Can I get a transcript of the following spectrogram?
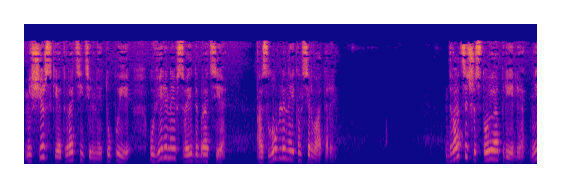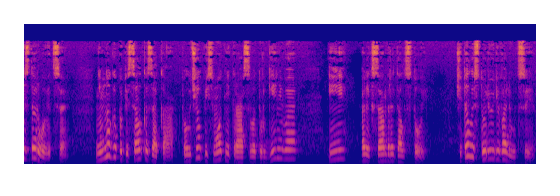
Мещерские отвратительные, тупые, уверенные в своей доброте, озлобленные консерваторы. 26 апреля. Не здоровится. Немного пописал казака. Получил письмо от Некрасова, Тургенева и Александры Толстой. Читал историю революции.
